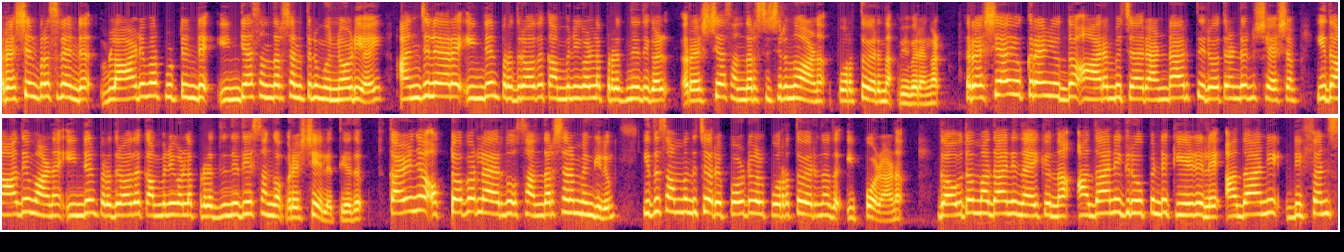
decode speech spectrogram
റഷ്യൻ പ്രസിഡന്റ് വ്ളാഡിമിർ പുടിന്റെ ഇന്ത്യ സന്ദർശനത്തിന് മുന്നോടിയായി അഞ്ചിലേറെ ഇന്ത്യൻ പ്രതിരോധ കമ്പനികളുടെ പ്രതിനിധികൾ റഷ്യ സന്ദർശിച്ചിരുന്നുവാണ് പുറത്തുവരുന്ന വിവരങ്ങൾ. റഷ്യ യുക്രൈൻ യുദ്ധം ആരംഭിച്ച രണ്ടായിരത്തി ഇരുപത്തിരണ്ടിന് ശേഷം ഇതാദ്യമാണ് ഇന്ത്യൻ പ്രതിരോധ കമ്പനികളുടെ പ്രതിനിധി സംഘം റഷ്യയിലെത്തിയത്. കഴിഞ്ഞ ഒക്ടോബറിലായിരുന്നു സന്ദർശനമെങ്കിലും ഇത് സംബന്ധിച്ച റിപ്പോർട്ടുകൾ പുറത്തുവരുന്നത് ഇപ്പോഴാണ്. ഗൗതം അദാനി നയിക്കുന്ന അദാനി ഗ്രൂപ്പിന്റെ കീഴിലെ അദാനി ഡിഫൻസ്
